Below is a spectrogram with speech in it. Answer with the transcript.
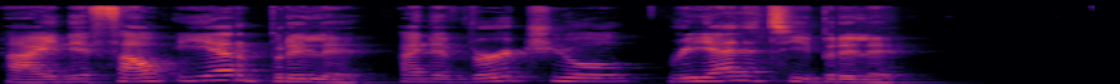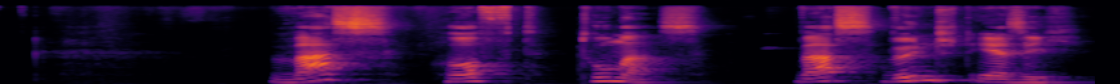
eine VR-Brille, eine Virtual Reality Brille. Was hofft Thomas? Was wünscht er sich?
